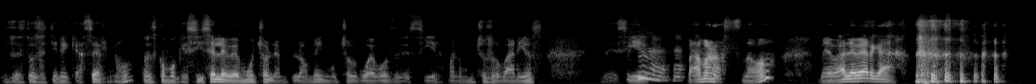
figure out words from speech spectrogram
pues esto se tiene que hacer, ¿no? Entonces como que sí se le ve mucho el emplome y muchos huevos de decir, bueno, muchos ovarios de decir, vámonos, ¿no? Me vale verga.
